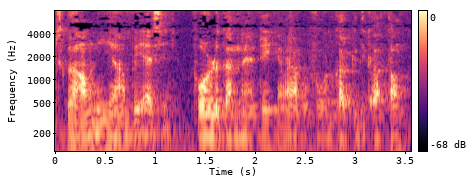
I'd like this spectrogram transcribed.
इसको हमने यहाँ पे ऐसे फोल्ड करना है ठीक है? मैं आपको फोल्ड करके दिखाता हूँ।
